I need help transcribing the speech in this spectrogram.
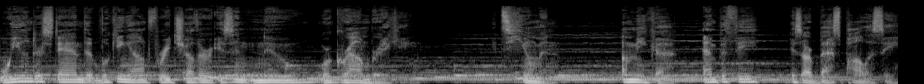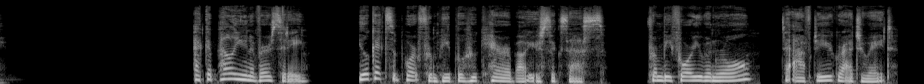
we understand that looking out for each other isn't new or groundbreaking. It's human. Amica, empathy is our best policy. At Capella University, you'll get support from people who care about your success. From before you enroll to after you graduate,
